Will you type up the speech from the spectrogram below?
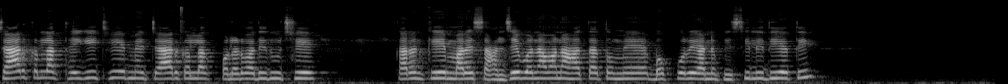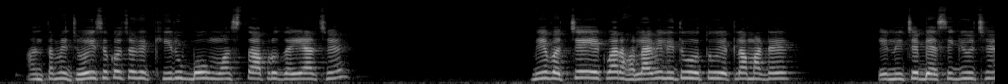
ચાર કલાક થઈ ગઈ છે. મેં ચાર કલાક પલળવા દીધું છે. કારણ કે મારે સાંજે બનાવવાના હતા તો મેં બપોરે આને પીસી લીધી હતી. અને તમે જોઈ શકો છો કે ખીરું બહુ મસ્ત આપણું તૈયાર છે. મેં વચ્ચે એકવાર હલાવી લીધું હતું એટલા માટે એ નીચે બેસી ગયું છે.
